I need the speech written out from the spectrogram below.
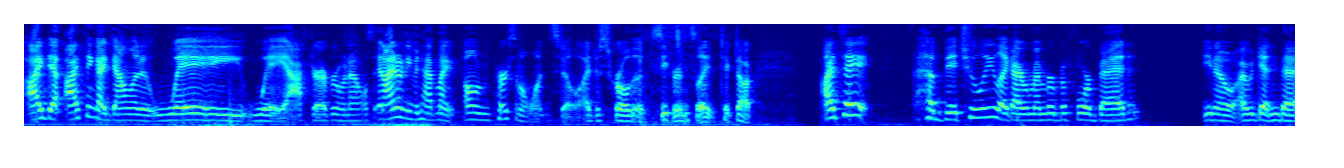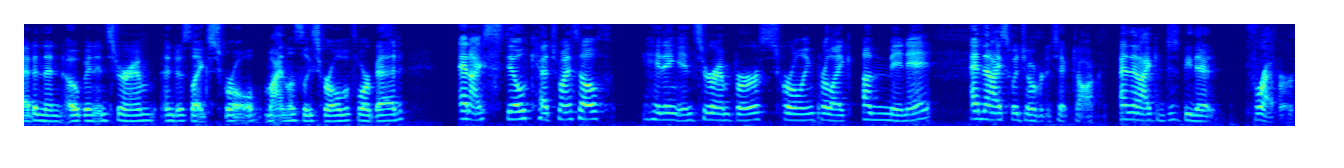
I, da- I think I downloaded it way, way after everyone else, and I don't even have my own personal one still. I just scroll the Secret and Slate TikTok. I'd say habitually, like I remember before bed, you know, I would get in bed and then open Instagram and just like scroll, mindlessly scroll before bed, and I still catch myself hitting Instagram first, scrolling for like a minute, and then I switch over to TikTok, and then I can just be there forever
